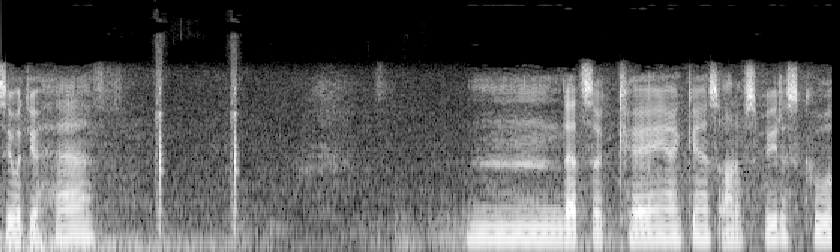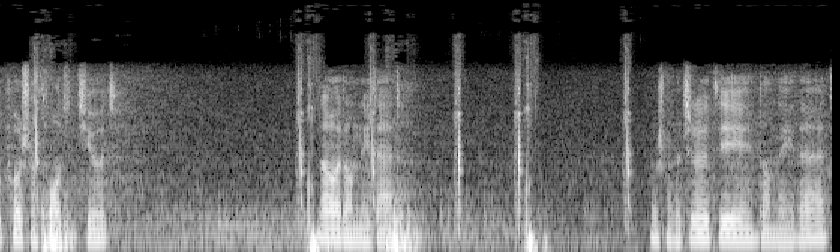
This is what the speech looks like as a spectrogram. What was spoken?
Let's see what you have. Mm, that's okay, I guess. Out of speed is cool. Potion of fortitude. No, I don't need that. Potion of agility, don't need that.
